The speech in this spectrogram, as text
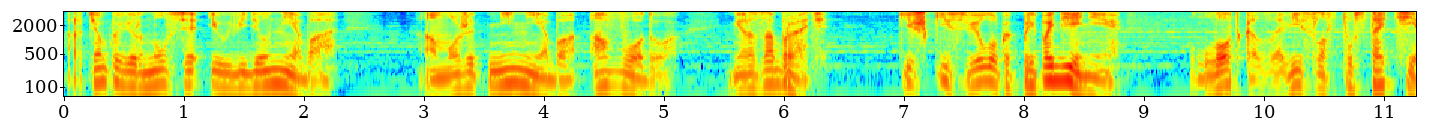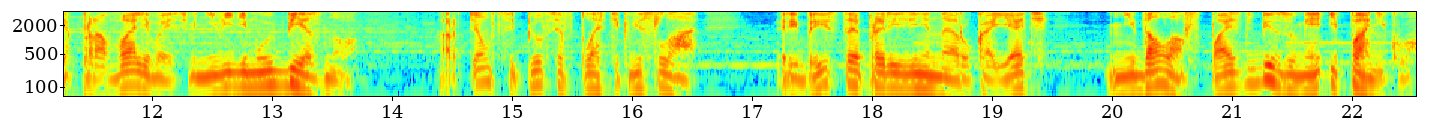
Артём повернулся и увидел небо. А может не небо, а воду. Не разобрать. Кишки свело, как при падении. Лодка зависла в пустоте, проваливаясь в невидимую бездну. Артём вцепился в пластик весла. Ребристая прорезиненная рукоять не дала впасть в безумие и панику.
